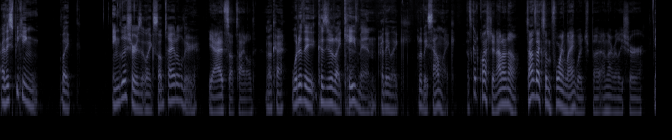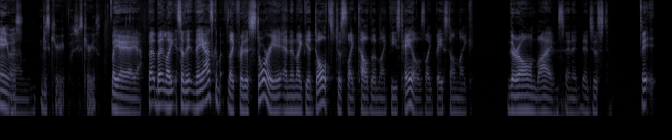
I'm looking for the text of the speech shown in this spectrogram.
Are they speaking like English or is it like subtitled or Yeah, it's subtitled. okay? What are they? Because they're like cavemen. Are they like? What do they sound like? That's a good question. I don't know. Sounds like some foreign language, but I'm not really sure. Anyways, Um, I'm just curious. I was just curious. But yeah, yeah, yeah. But but like so they they ask about, like for this story, and then like the adults just like tell them like these tales like based on like their own lives, and it it just it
